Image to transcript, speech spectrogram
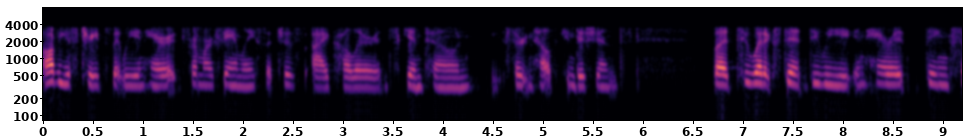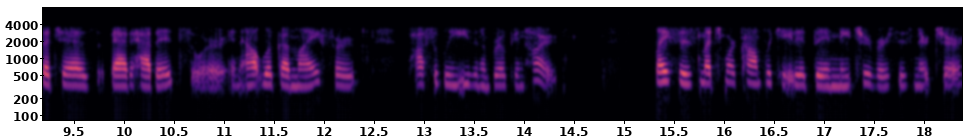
obvious traits that we inherit from our family, such as eye color and skin tone, certain health conditions. But to what extent do we inherit things such as bad habits or an outlook on life or possibly even a broken heart? Life is much more complicated than nature versus nurture.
